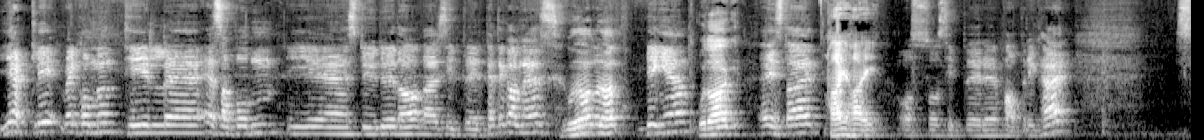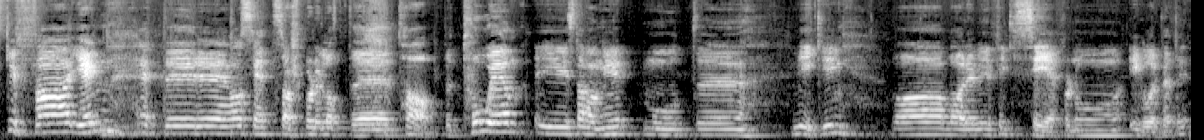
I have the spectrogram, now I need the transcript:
Hjertelig velkommen til eh, SA-podden. I eh, studio i dag der sitter Petter Kalnes, God dag, god dag. Binge, God dag. Øystein, Hei, hei. Og så sitter Patrick her. Skuffa gjeng etter eh, å ha sett Sarpsborg Lotte tape 2-1 i Stavanger mot uh, Viking. Hva var det vi fikk se for noe i går, Petter?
